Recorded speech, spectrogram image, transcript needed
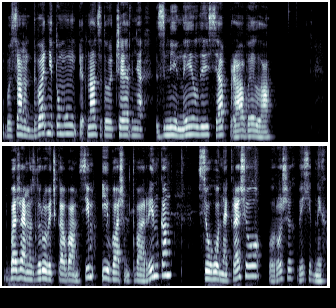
Бо саме два дні тому, 15 червня, змінилися правила. Бажаємо здоров'ячка вам всім і вашим тваринкам. Всього найкращого, хороших вихідних.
